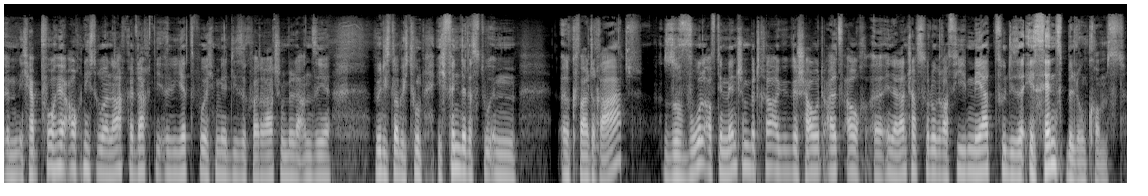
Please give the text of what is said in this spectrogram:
ähm, ich habe vorher auch nicht drüber nachgedacht, jetzt wo ich mir diese quadratischen Bilder ansehe, würde ich glaube ich tun. Ich finde, dass du im äh, Quadrat sowohl auf den Menschenbetrag geschaut als auch äh, in der Landschaftsfotografie mehr zu dieser Essenzbildung kommst.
